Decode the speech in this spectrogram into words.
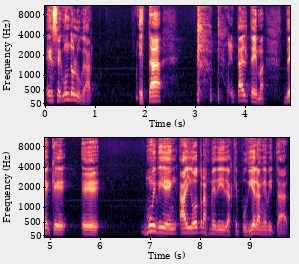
En segundo lugar, está, está el tema de que eh, muy bien hay otras medidas que pudieran evitar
